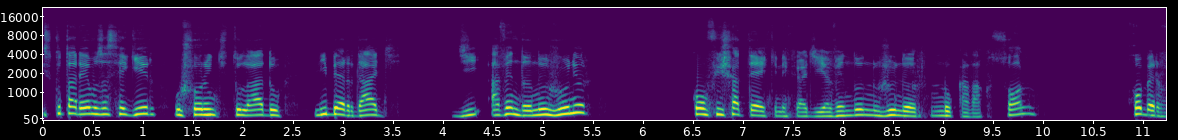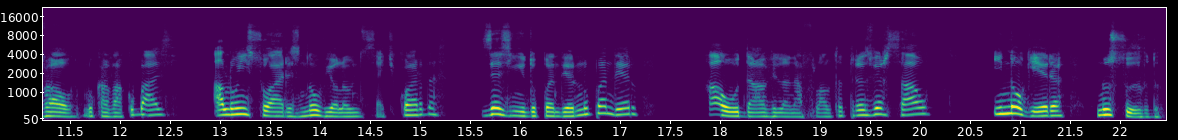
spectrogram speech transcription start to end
escutaremos a seguir o choro intitulado Liberdade de Avendano Júnior, com ficha técnica de Avendano Júnior no cavaco solo, Roberval no cavaco base, Aluim Soares no violão de sete cordas, Zezinho do Pandeiro no pandeiro, Raul Dávila na flauta transversal e Nogueira no surdo,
